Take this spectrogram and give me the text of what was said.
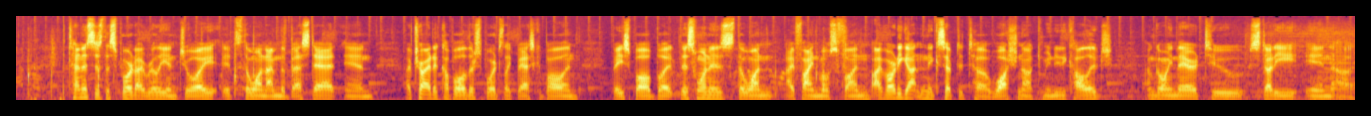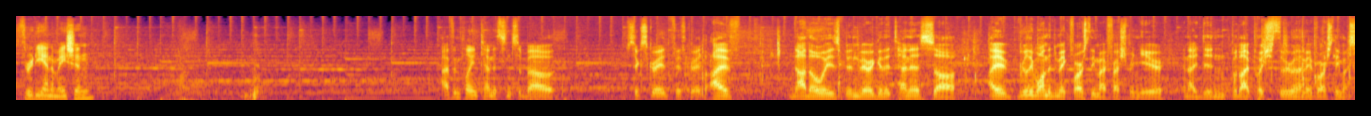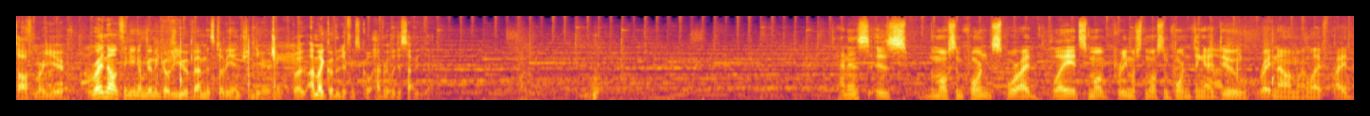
Tennis is the sport I really enjoy. It's the one I'm the best at, and I've tried a couple other sports like basketball and baseball, but this one is the one I find most fun. I've already gotten accepted to Washtenaw Community College. I'm going there to study in uh, 3D animation. I've been playing tennis since about sixth grade, fifth grade. I've not always been very good at tennis. Uh, I really wanted to make varsity my freshman year, and I didn't, but I pushed through and I made varsity my sophomore year. Right now I'm thinking I'm going to go to U of M and study engineering, but I might go to a different school. I haven't really decided yet. Tennis is the most important sport I play. It's pretty much the most important thing I do right now in my life. I,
